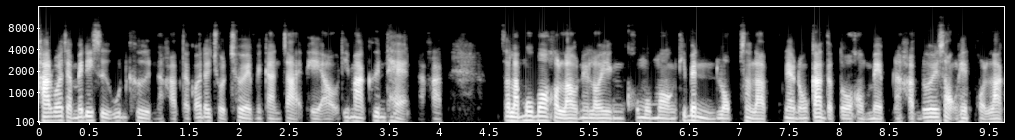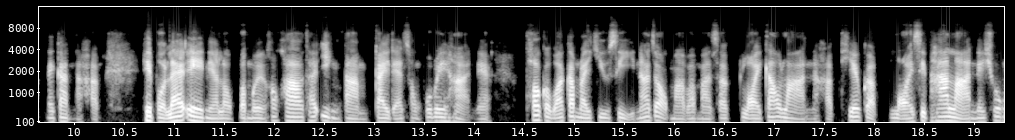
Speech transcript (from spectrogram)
คาดว่าจะไม่ได้ซื้อหุ้นคืนนะครับ แต่ก็ได้ชดเชยเป็นการจ่าย payout ที่มากขึ้นแทนนะครับสำหรับมุมมองของเราเนี่ยเรายังคงมุมมองที่เป็นลบสำหรับแนวโน้มการเติบโตของ MEP นะครับด้วย 2 เหตุผลหลักด้วยกันนะครับ เหตุผลแรกเองเนี่ยเราประเมินคร่าวๆ ถ้าอิงตาม guidance ของผู้บริหารเนี่ย เท่ากับว่ากำไร Q4 น่าจะออกมาประมาณสัก109 ล้านนะครับเทียบกับ 115 ล้านในช่วง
